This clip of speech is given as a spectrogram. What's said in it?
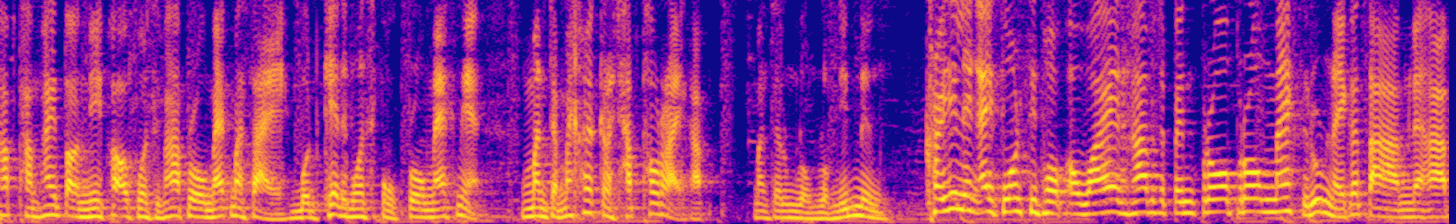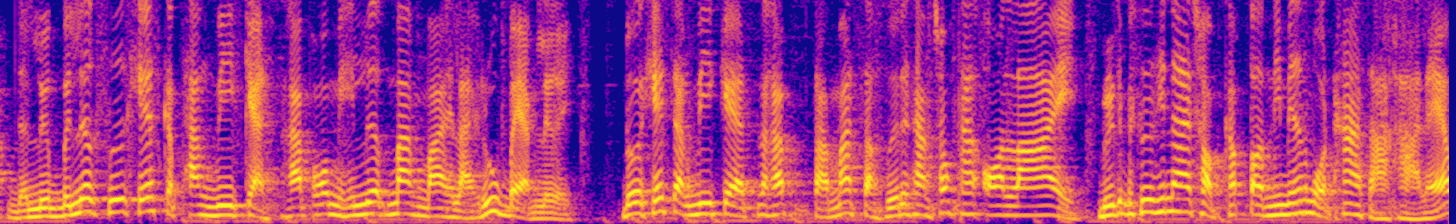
ครับทำให้ตอนนี้พอเอา iPhone 15 Pro Max มาใส่บนเคส iPhone 16 Pro Max เนี่ยมันจะไม่ค่อยกระชับเท่าไหร่ครับมันจะหลวมๆนิดนึง ใครที่เล็ง iPhone 16 เอาไว้นะครับจะเป็น Pro Pro Max หรือรุ่นไหนก็ตามนะครับอย่าลืมไปเลือกซื้อเคสกับทาง VGAS ครับเพราะว่ามีให้เลือกมากมายหลายรูปแบบเลย โดยเคสจาก VGAS นะครับสามารถสั่งซื้อได้ทางช่องทางออนไลน์ หรือจะไปซื้อที่หน้าช็อปครับตอนนี้มีทั้งหมด 5 สาขาแล้ว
